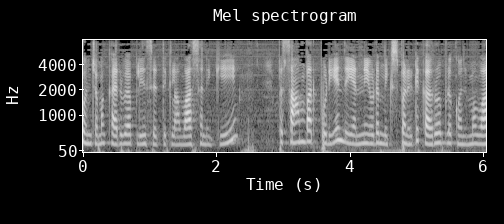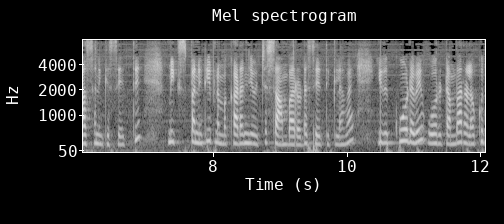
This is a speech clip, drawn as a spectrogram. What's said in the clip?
கொஞ்சமாக கருவேப்பிலையும் சேர்த்துக்கலாம் வாசனைக்கு. இப்போ சாம்பார் பொடியை இந்த எண்ணெயோடு மிக்ஸ் பண்ணிவிட்டு கருவேப்பிலை கொஞ்சமாக வாசனைக்கு சேர்த்து மிக்ஸ் பண்ணிவிட்டு இப்போ நம்ம கடைஞ்சி வச்ச சாம்பாரோட சேர்த்துக்கலாங்க. இது கூடவே ஒரு டம்ளர் அளவுக்கு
